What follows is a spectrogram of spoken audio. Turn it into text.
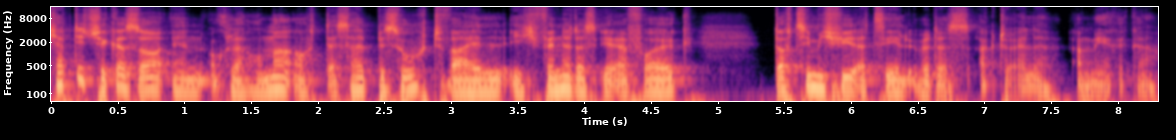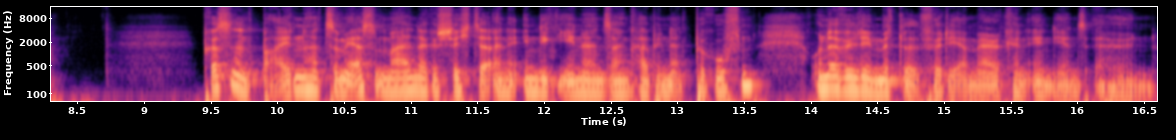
Ich habe die Chickasaw in Oklahoma auch deshalb besucht, weil ich finde, dass ihr Erfolg doch ziemlich viel erzählt über das aktuelle Amerika. Präsident Biden hat zum ersten Mal in der Geschichte eine Indigene in sein Kabinett berufen und er will die Mittel für die American Indians erhöhen.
